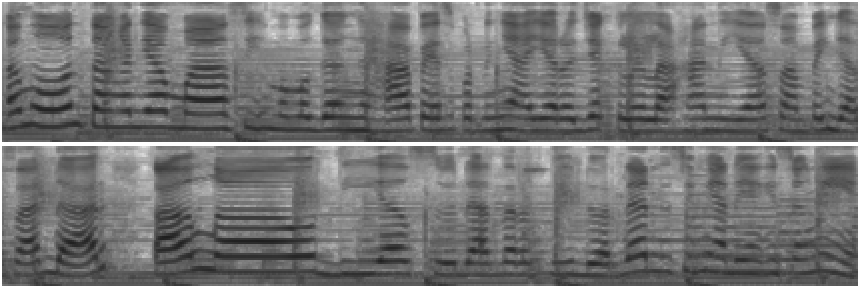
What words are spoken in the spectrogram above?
namun tangannya masih memegang HP Sepertinya ayah Roja kelelahan ya sampai nggak sadar kalau dia sudah tertidur. Dan di sini ada yang iseng nih.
